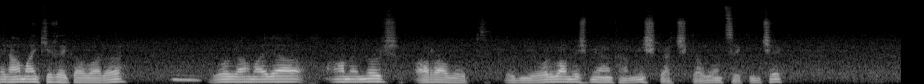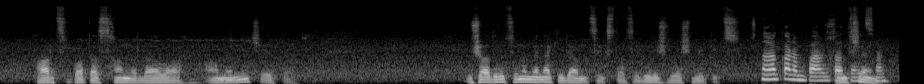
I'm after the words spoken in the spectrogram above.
մեր համայնքի ղեկավարը, որ համարյա ամեն օր առավոտ, մի օրվա մեջ մի անգամ ինչ կա, չկա, ոնց եք, ինչ եք, հարց պատասխանը լավ է, ամեն ինչ է դա։ Ուշադրությունը մենակ իրանից ենք ստացել, ուրիշ ոչ մեկից։ Շնորհակալ եմ պարոն Տատենցյան։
